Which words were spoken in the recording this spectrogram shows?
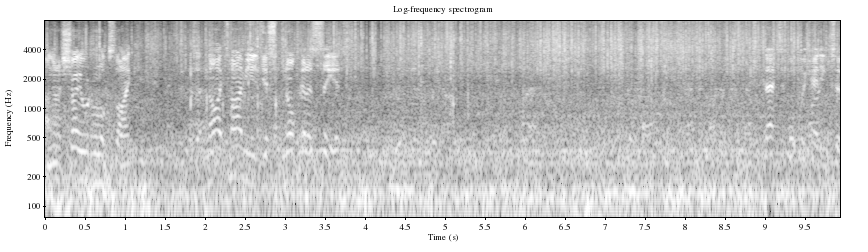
I'm going to show you what it looks like. 'Cause At night time, you're just not going to see it. That's what we're heading to.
